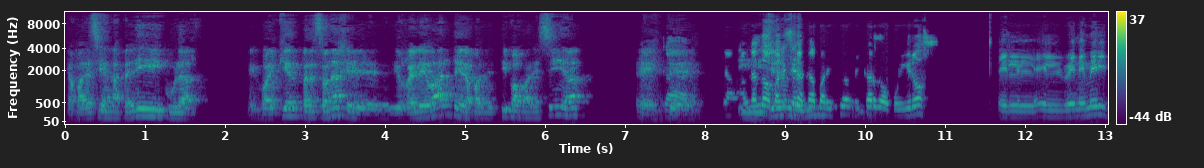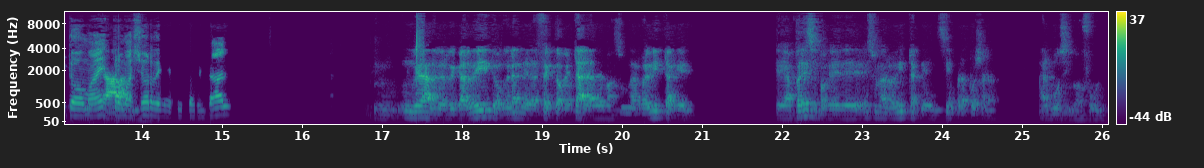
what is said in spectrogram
que aparecía en las películas, en cualquier personaje irrelevante, el tipo aparecía, Este, Hablando de aparecer, acá apareció Ricardo Puigros, el, el benemérito maestro mayor de efecto mental. Un grande Ricardito, un grande de efecto mental, además, una revista que, que aprecio porque es una revista que siempre apoya al músico a full.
